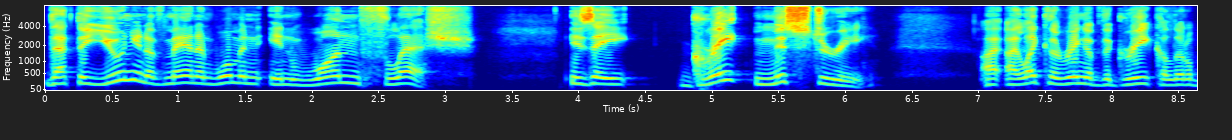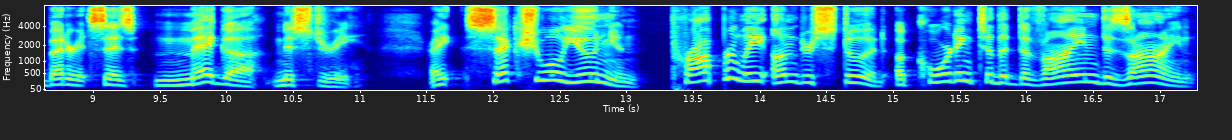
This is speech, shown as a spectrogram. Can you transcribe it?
that the union of man and woman in one flesh is a great mystery. I, I, like the ring of the Greek a little better. It says mega mystery, right? Sexual union, properly understood according to the divine design.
